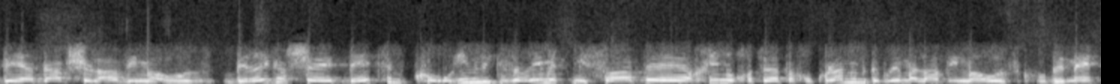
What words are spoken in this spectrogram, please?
בידיו של אבי מעוז. ברגע שבעצם קוראים לגזרים את משרד אה, החינוך, את יודעת, אנחנו כולנו מדברים על אבי מעוז, כי הוא באמת,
